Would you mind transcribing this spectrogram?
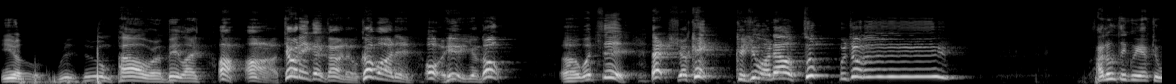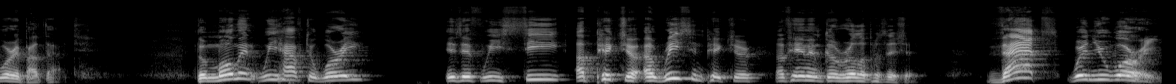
you know, resume power and be like, ah, ah, Johnny Gargano, come on in. Oh, here you go. Uh, what's this? That's your cake, because you are now Super Johnny. I don't think we have to worry about that. The moment we have to worry is if we see a picture, a recent picture of him in gorilla position. That's when you worry.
